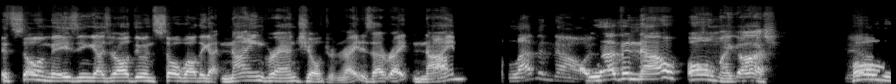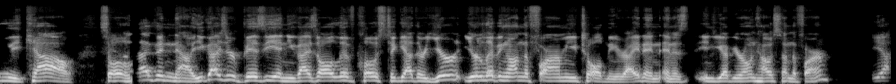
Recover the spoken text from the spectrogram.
it's so amazing. You guys are all doing so well. They got nine grandchildren, right? Is that right? Nine? 11 now. 11 now? Oh my gosh. Yeah. Holy cow. So 11 now. You guys are busy and you guys all live close together. You're you're living on the farm you told me, right? And and, is, and you have your own house on the farm? Yeah,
